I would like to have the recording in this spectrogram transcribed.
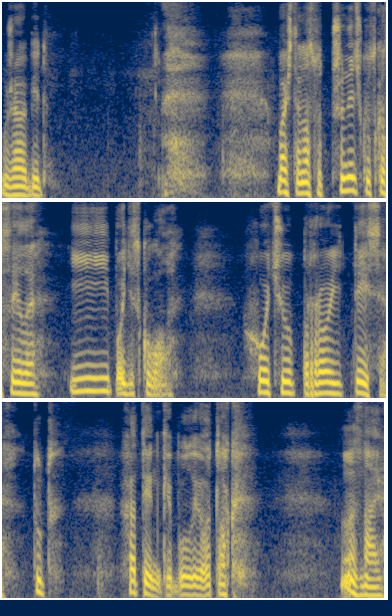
вже обід. Бачите, нас тут пшеничку скосили і подіскували. Хочу пройтися. Тут хатинки були отак. Ну, Не знаю.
